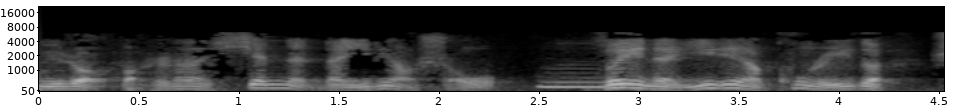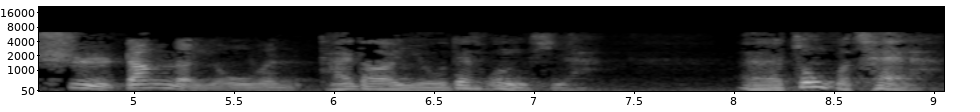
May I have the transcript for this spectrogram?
鱼肉保持它的鲜嫩，但一定要熟。嗯。所以呢，一定要控制一个适当的油温。谈到油的问题啊，呃，中国菜啊，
